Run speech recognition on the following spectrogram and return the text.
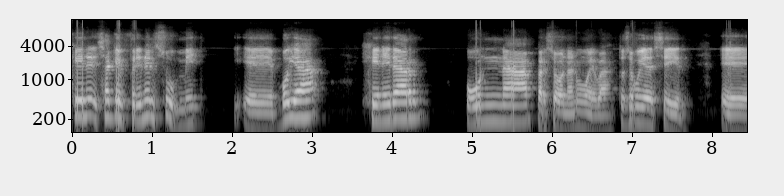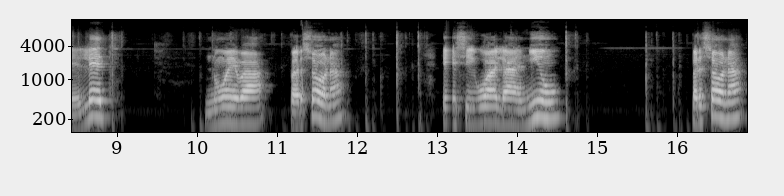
ya que frené el submit, eh, voy a generar una persona nueva. Entonces voy a decir eh, let nueva persona es igual a new persona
